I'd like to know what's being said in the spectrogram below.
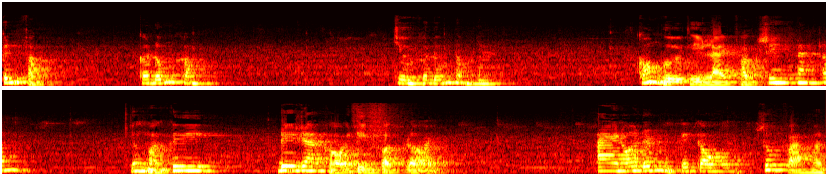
kính Phật có đúng không? Chưa có đúng đâu nha. Có người thì lại Phật siêng năng lắm. Nhưng mà khi đi ra khỏi niệm Phật rồi, ai nói đến một cái câu xúc phạm mình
